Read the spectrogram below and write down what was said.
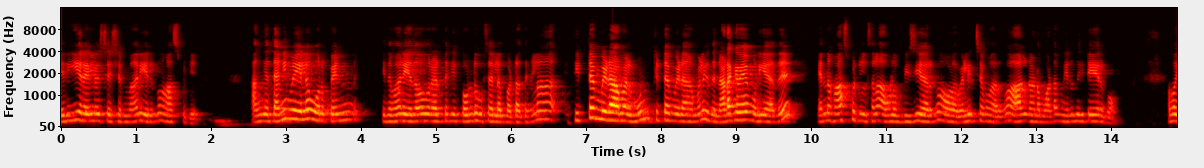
பெரிய ரயில்வே ஸ்டேஷன் மாதிரி இருக்கும் ஹாஸ்பிட்டல். அங்கே தனிமையில் ஒரு பெண் இந்த மாதிரி ஏதோ ஒரு இடத்துக்கு கொண்டு செல்லப்பட்டதுக்கெல்லாம் திட்டமிடாமல் முன் திட்டமிடாமல் இது நடக்கவே முடியாது. ஏன்னா ஹாஸ்பிட்டல்ஸ் எல்லாம் அவ்வளோ பிஸியாக இருக்கும் அவ்வளோ வெளிச்சமாக இருக்கும் ஆள் நடமாட்டம் இருந்துக்கிட்டே இருக்கும். அப்போ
